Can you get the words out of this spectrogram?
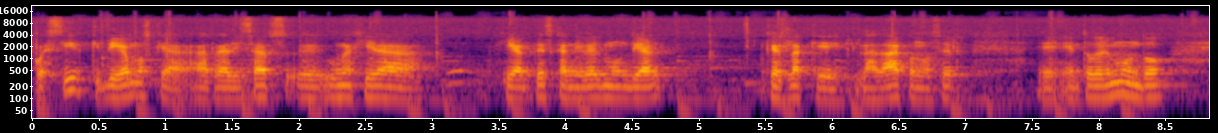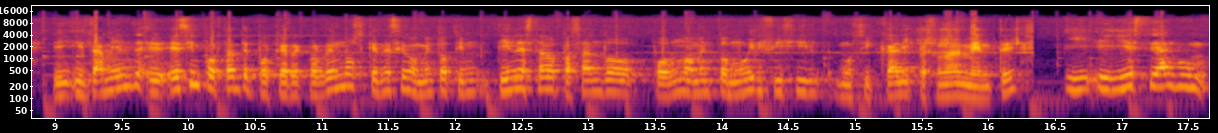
pues sí, digamos que a realizar eh, una gira gigantesca a nivel mundial que es la que la da a conocer eh, en todo el mundo. Y, también eh, es importante porque recordemos que en ese momento Tina estaba pasando por un momento muy difícil musical y personalmente. Y, este álbum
